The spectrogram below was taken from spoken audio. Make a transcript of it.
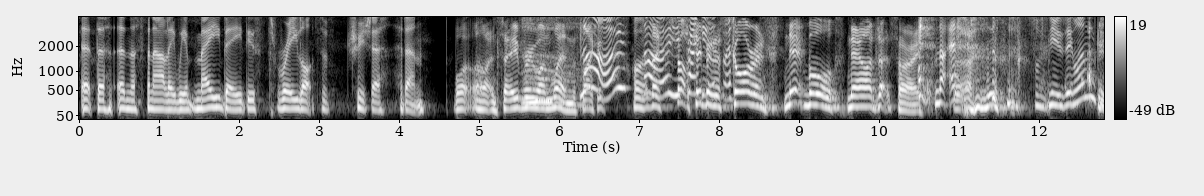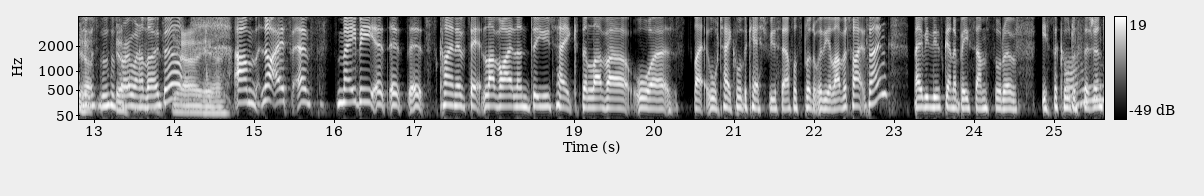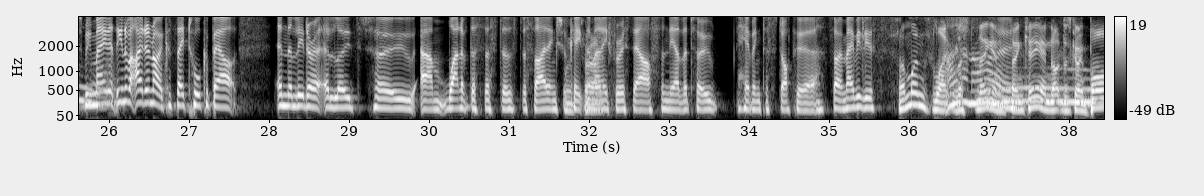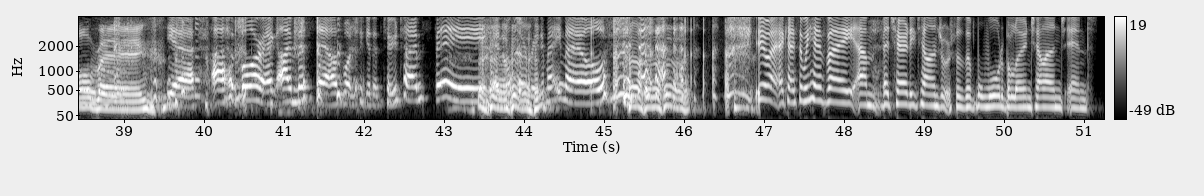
at the in this finale where maybe there's three lots of treasure hidden. What? Oh, and so everyone wins. like it's, No, oh, no, they stop keeping the score in netball now. Sorry. No, this is New Zealand. Can Yeah, you just throw yeah. one of those out? Yeah, yeah. Um, no, if, if maybe it, it, it's kind of that Love Island. Do you take the lover, or like, or take all the cash for yourself, or split it with your lover type thing? Maybe there's going to be some sort of ethical decision to be made at the end of it. I don't know because they talk about in the letter it alludes to um, one of the sisters deciding she'll keep the money for herself, and the other two having to stop her. So maybe there's Someone's like I listening and thinking and not just going boring. yeah, uh, boring. I missed that. I was watching it at two times speed and also reading my emails. Anyway, okay, so we have a um, a charity challenge, which was a water balloon challenge, and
